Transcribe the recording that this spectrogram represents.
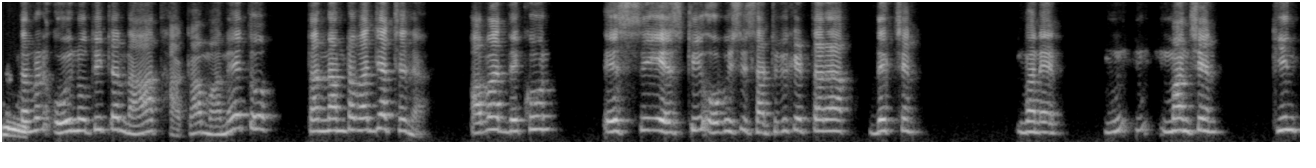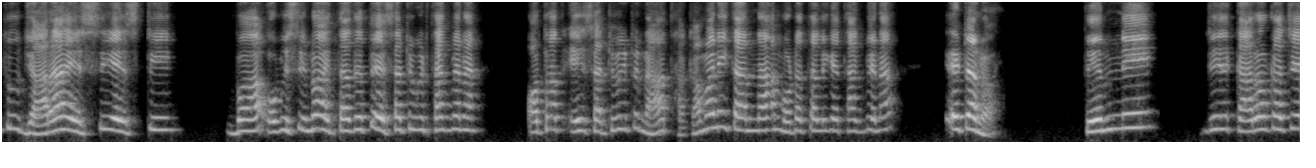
তার মানে ওই নথিটা না থাকা মানে তো তার নামটা বাদ যাচ্ছে না। আবার দেখুন এসসি এসটি ওবিসি সার্টিফিকেট তারা দেখছেন মানে মানছেন। কিন্তু যারা এসসি এসটি বা ওবিসি নয় তাদের তো এই সার্টিফিকেট থাকবে না। অর্থাৎ এই সার্টিফিকেট না থাকা মানেই তার নাম ভোটার তালিকায় থাকবে না এটা নয়। তেমনি যে কারোর কাছে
